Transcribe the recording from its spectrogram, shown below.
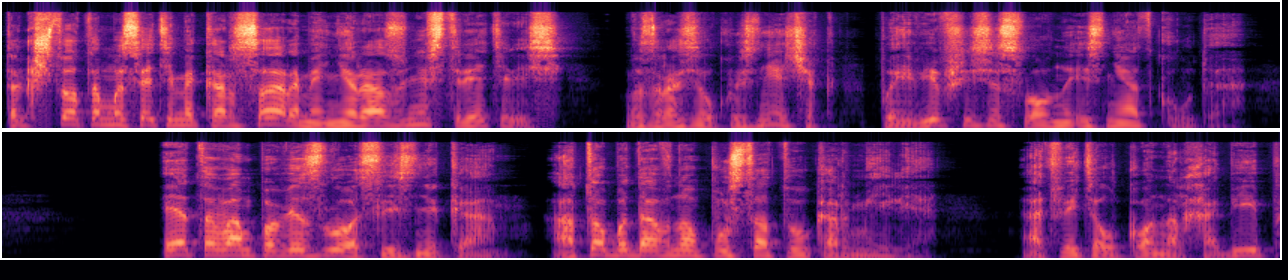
Так что-то мы с этими корсарами ни разу не встретились», — возразил кузнечик, появившийся словно из ниоткуда. «Это вам повезло, слизнякам, а то бы давно пустоту кормили», — ответил Конор Хабиб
